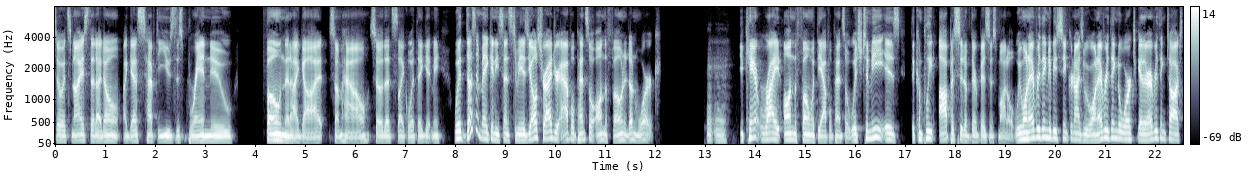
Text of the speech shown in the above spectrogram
so it's nice that I don't, I guess, have to use this brand new phone that I got somehow. So that's like what they get me. What doesn't make any sense to me is y'all tried your Apple Pencil on the phone. It doesn't work. Mm-mm. You can't write on the phone with the Apple Pencil, which to me is the complete opposite of their business model. We want everything to be synchronized. We want everything to work together. Everything talks,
